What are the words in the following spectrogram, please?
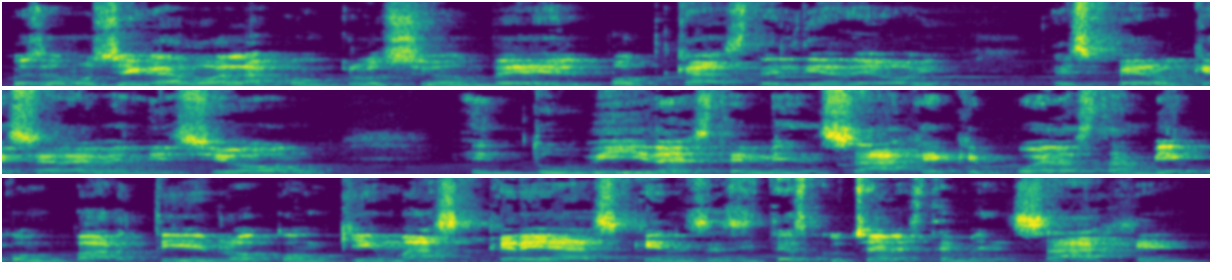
Pues hemos llegado a la conclusión del podcast del día de hoy. Espero que sea de bendición en tu vida este mensaje, que puedas también compartirlo con quien más creas que necesite escuchar este mensaje.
